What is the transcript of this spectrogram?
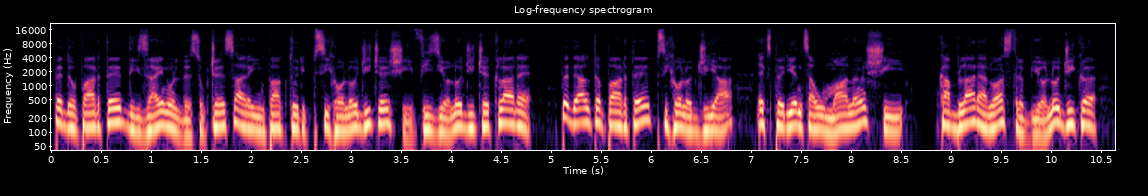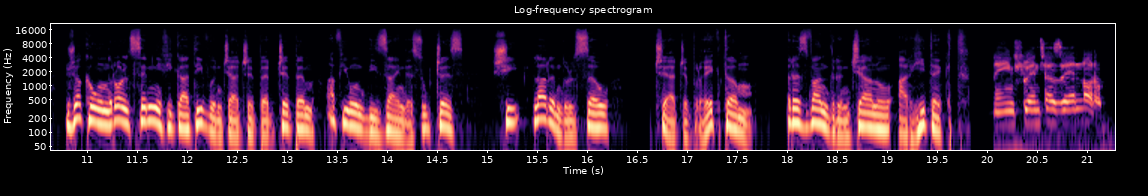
Pe de o parte, designul de succes are impacturi psihologice și fiziologice clare. Pe de altă parte, psihologia, experiența umană și cablarea noastră biologică joacă un rol semnificativ în ceea ce percepem a fi un design de succes și, la rândul său, ceea ce proiectăm. Răzvan Drânceanu, arhitect. Ne influențează enorm.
